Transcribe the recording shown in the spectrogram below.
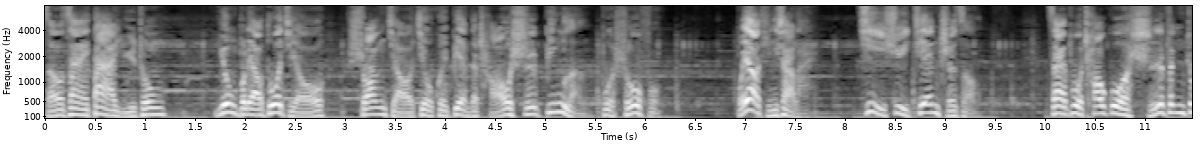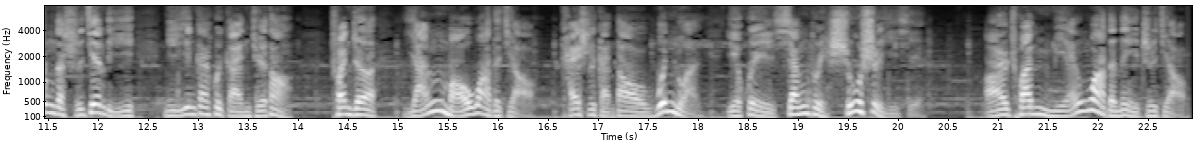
走在大雨中。用不了多久，双脚就会变得潮湿、冰冷、不舒服。不要停下来，继续坚持走。在不超过十分钟的时间里，你应该会感觉到穿着羊毛袜的脚开始感到温暖，也会相对舒适一些；而穿棉袜的那只脚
